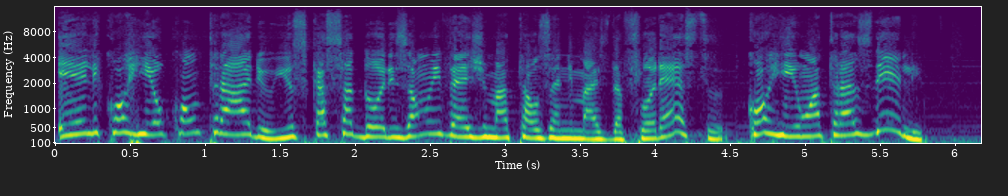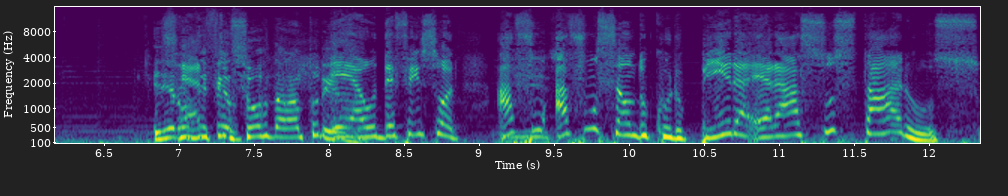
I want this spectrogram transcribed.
ele corria ao contrário. E os caçadores, ao invés de matar os animais da floresta, corriam atrás dele. Ele era um certo? defensor da natureza. É o defensor. A, fu- a função do Curupira era assustar os.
